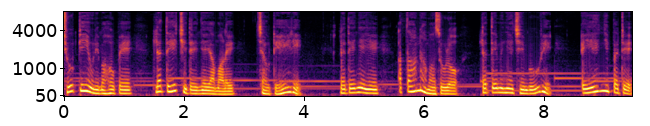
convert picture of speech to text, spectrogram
ချိုးပြင်းုံနေမဟုတ်ပဲလက်သေးချီသေးညက်ရမှာလေကြောက်တယ်တဲ့လက်သေးညက်ရင်အသားနာမှာဆိုတော့လက်သေးမညက်ချင်ဘူးတဲ့အရင်ညစ်ပတ်တဲ့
